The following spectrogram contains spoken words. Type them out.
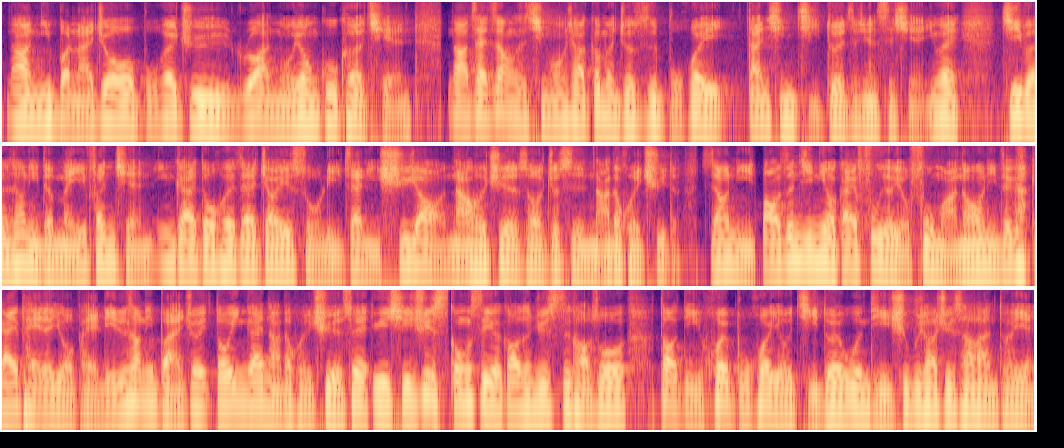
那你本来就不会去乱挪用顾客的钱。那在这样的情况下，根本就是不会担心挤兑这件事情，因为基本上你的每一分钱应该都会在交易所里，在你需要拿回去的时候就是拿得回去的。只要你保证金你有该付的有付嘛，然后你这个该赔的有赔，理论上你本来就。都应该拿得回去的，所以与其去公司一个高层去思考说到底会不会有挤兑问题，需不需要去沙盘推演，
